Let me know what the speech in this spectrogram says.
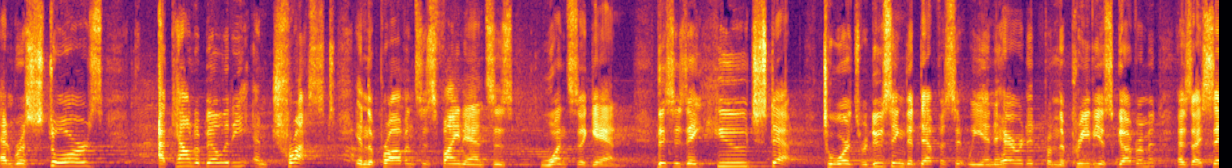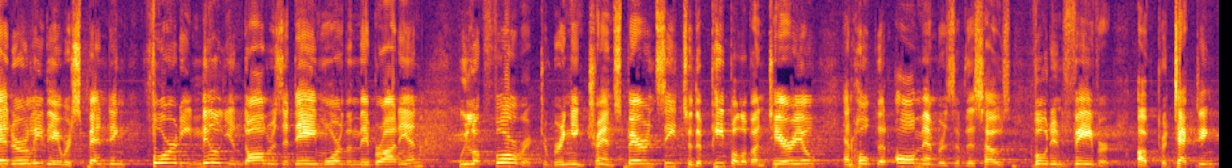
and restores accountability and trust in the province's finances once again. This is a huge step towards reducing the deficit we inherited from the previous government. As I said earlier, they were spending $40 million a day more than they brought in. We look forward to bringing transparency to the people of Ontario and hope that all members of this House vote in favour of protecting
